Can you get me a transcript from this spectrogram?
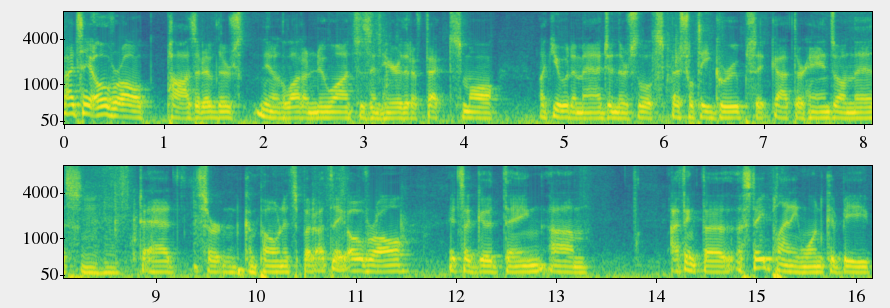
I'd say overall positive. There's you know a lot of nuances in here that affect small like you would imagine, there's little specialty groups that got their hands on this mm-hmm. to add certain components. But I think overall, it's a good thing. Um, I think the estate planning one could be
